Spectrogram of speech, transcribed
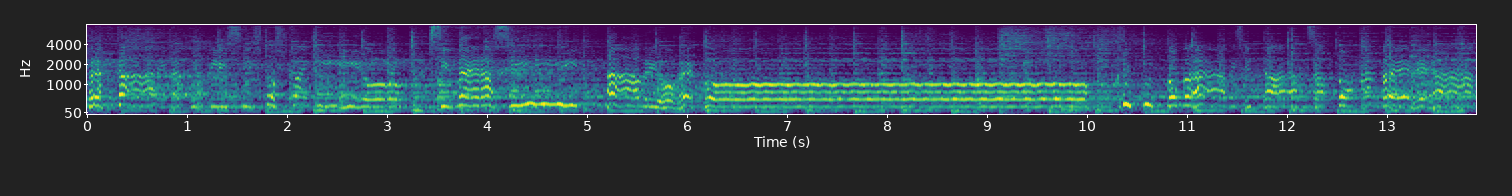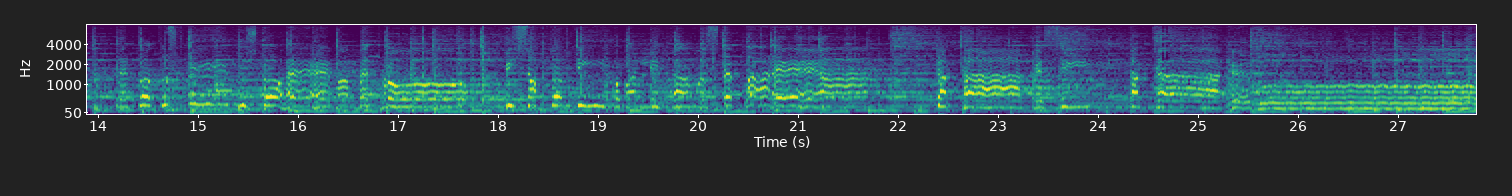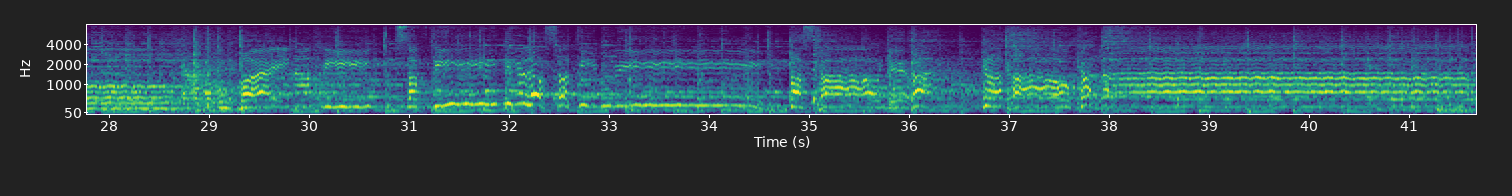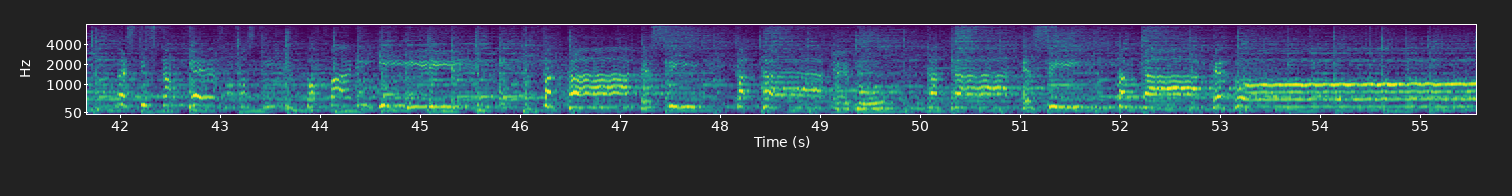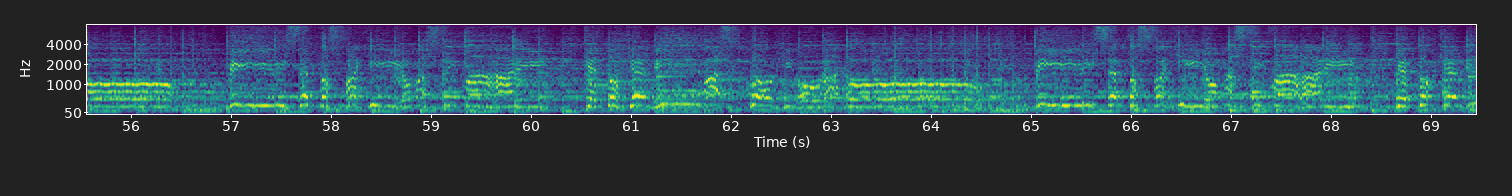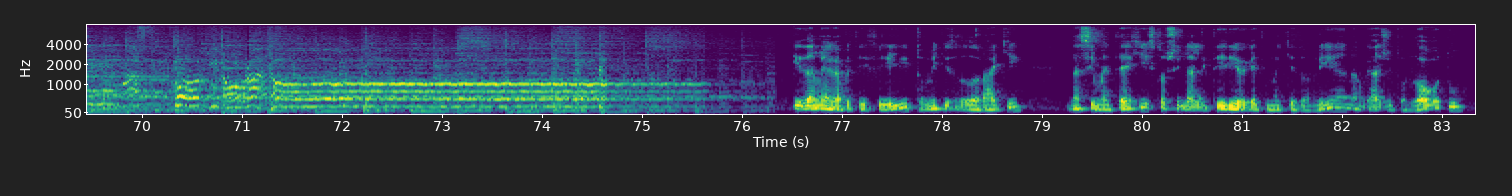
καθρεφτάρι με έχουν κλείσει στο σφαγείο Σήμερα εσύ, αύριο εγώ Χτυπούν το βράδυ στην ταράτσα τον Ανδρέα Μετρώ τους χτύπους στο αίμα μετρώ Πίσω από τον τοίχο Βαστάω γερά, Είδαμε αγαπητοί φίλοι το Μίκη Θοδωράκη να συμμετέχει στο συλλαλητήριο για τη Μακεδονία, να βγάζει το λόγο του,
